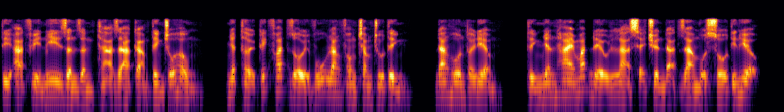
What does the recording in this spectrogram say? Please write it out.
Tỷ ạt phỉ nhi dần dần thả ra cảm tình chỗ hỏng nhất thời kích phát rồi vũ lăng phong chăm chú tình đang hôn thời điểm, tình nhân hai mắt đều là sẽ truyền đạt ra một số tín hiệu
